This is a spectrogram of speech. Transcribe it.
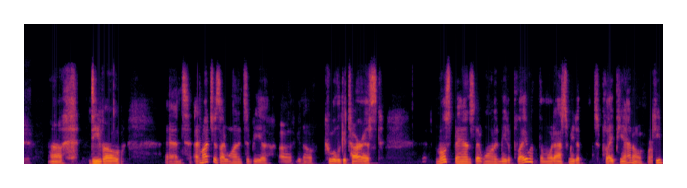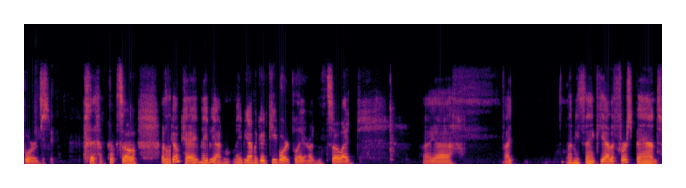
yeah, uh, Devo. And as much as I wanted to be a, a you know cool guitarist, most bands that wanted me to play with them would ask me to, to play piano or keyboards. so I was like, okay, maybe I'm maybe I'm a good keyboard player, and so I I uh, I let me think. Yeah, the first band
